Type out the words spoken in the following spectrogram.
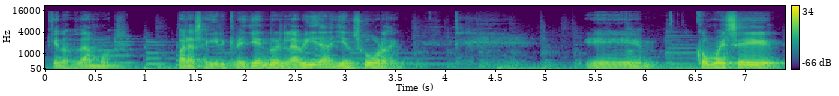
que nos damos para seguir creyendo en la vida y en su orden. Eh, como ese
